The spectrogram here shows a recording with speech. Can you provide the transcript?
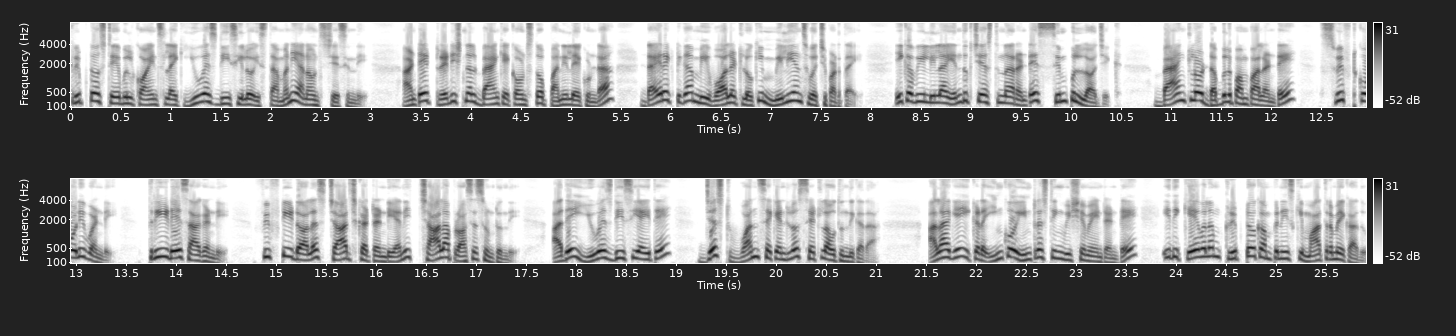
క్రిప్టో స్టేబుల్ కాయిన్స్ లైక్ యూఎస్డీసీలో ఇస్తామని అనౌన్స్ చేసింది. అంటే ట్రెడిషనల్ బ్యాంక్ అకౌంట్స్తో పని లేకుండా డైరెక్ట్గా మీ వాలెట్లోకి మిలియన్స్ వచ్చి పడతాయి. ఇక వీళ్ళిలా ఎందుకు చేస్తున్నారంటే సింపుల్ లాజిక్. బ్యాంక్లో డబ్బులు పంపాలంటే స్విఫ్ట్ కోడ్ ఇవ్వండి. త్రీ డేస్ ఆగండి. ఫిఫ్టీ డాలర్స్ ఛార్జ్ కట్టండి అని చాలా ప్రాసెస్ ఉంటుంది. అదే యూఎస్డీసీ అయితే జస్ట్ వన్ సెకండ్లో సెటిల్ అవుతుంది కదా. అలాగే ఇక్కడ ఇంకో ఇంట్రెస్టింగ్ విషయం ఏంటంటే ఇది కేవలం క్రిప్టో కంపెనీస్కి మాత్రమే కాదు.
